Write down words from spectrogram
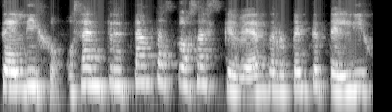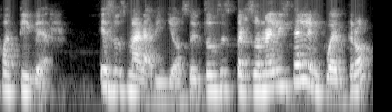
te elijo, o sea, entre tantas cosas que ver, de repente te elijo a ti ver. Eso es maravilloso. Entonces, personaliza el encuentro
